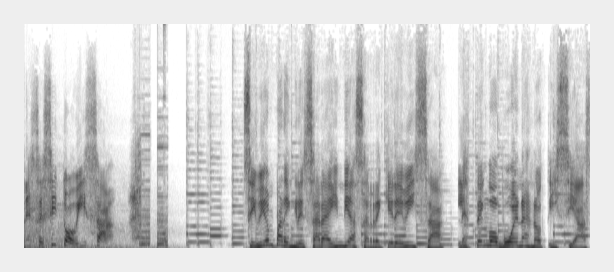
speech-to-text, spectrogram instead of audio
¿Necesito visa? Si bien para ingresar a India se requiere visa, les tengo buenas noticias.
